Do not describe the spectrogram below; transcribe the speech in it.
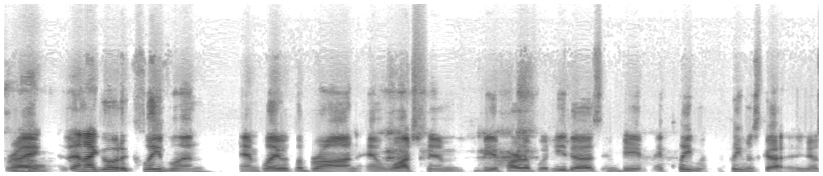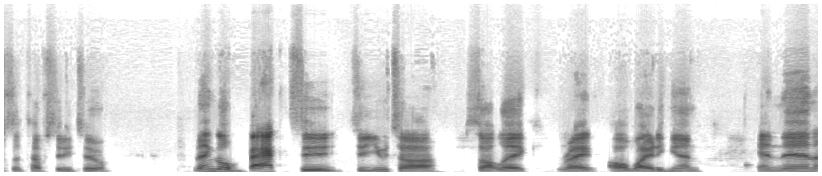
right? Uh-huh. Then I go to Cleveland, and play with LeBron and watch him be a part of what he does. And be and Cleveland, Cleveland's got you know it's a tough city too. Then go back to to Utah, Salt Lake, right, all white again, and then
